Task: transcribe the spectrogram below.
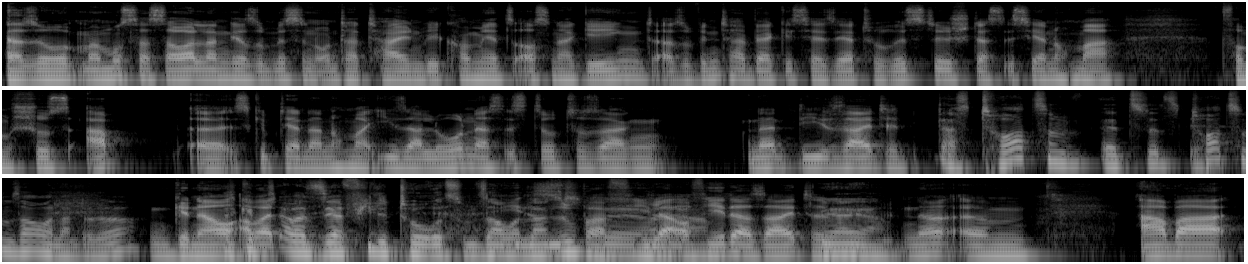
also man muss das Sauerland ja so ein bisschen unterteilen. Wir kommen jetzt aus einer Gegend, also Winterberg ist ja sehr touristisch, das ist ja nochmal vom Schuss ab. Äh, es gibt ja dann nochmal Iserlohn, das ist sozusagen ne, die Seite. Das Tor zum, äh, das Tor zum Sauerland, oder? Genau. Es gibt aber, aber sehr viele Tore zum Sauerland. Super viele, ja, ja. auf jeder Seite. Ja, ne, ähm, Aber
